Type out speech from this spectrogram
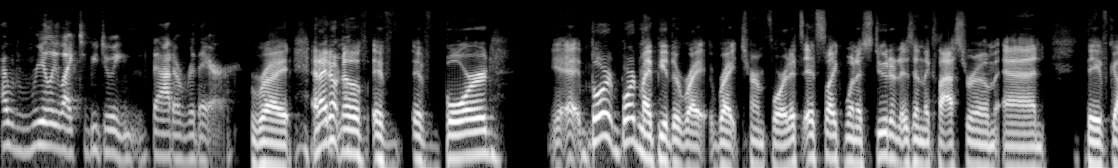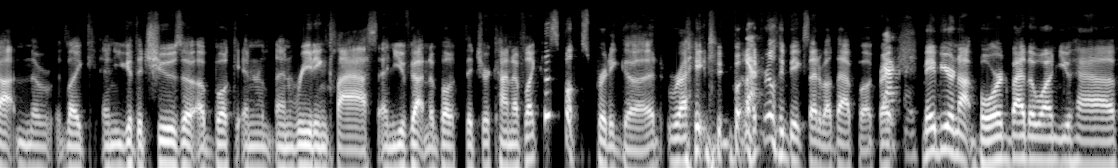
I would really like to be doing that over there. Right. And I don't know if if if bored yeah, eh, bored bored might be the right right term for it. It's it's like when a student is in the classroom and they've gotten the like, and you get to choose a, a book and and reading class, and you've gotten a book that you're kind of like, this book's pretty good, right? but yeah. I'd really be excited about that book, right? Exactly. Maybe you're not bored by the one you have,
